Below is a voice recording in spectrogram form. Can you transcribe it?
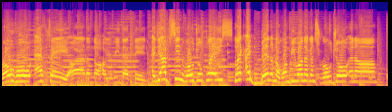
Rojo FA. Or I don't know how you read that thing. And yeah, I've seen Rojo plays. Like, I've been on a 1v1 against Rojo, and, uh...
